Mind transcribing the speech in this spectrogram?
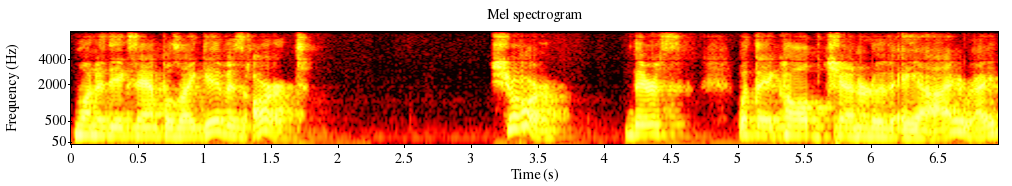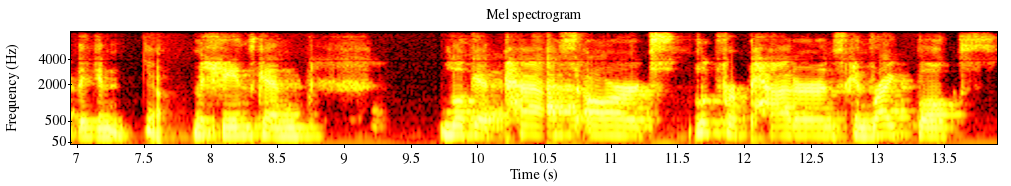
one of the examples I give is art. Sure, there's what they call generative AI, right? They can, yeah. machines can look at past art, look for patterns, can write books,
